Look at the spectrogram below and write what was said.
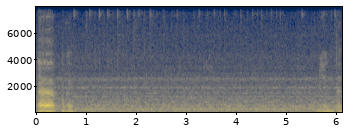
Eh, ok niente.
